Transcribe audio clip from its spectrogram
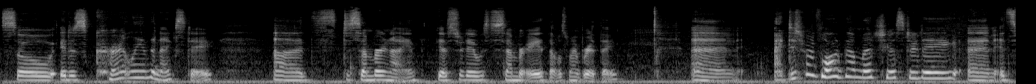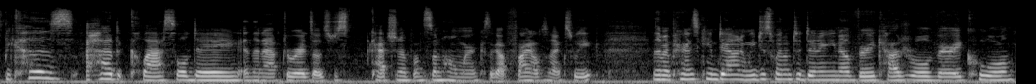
So it is currently the next day. Uh, it's December 9th. Yesterday was December 8th. That was my birthday. And I didn't vlog that much yesterday, and it's because I had class all day, and then afterwards I was just catching up on some homework because I got finals next week. Then my parents came down, and we just went out to dinner, you know, very casual, very cool.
